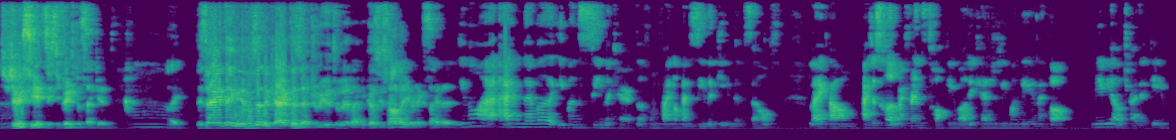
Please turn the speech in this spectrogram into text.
especially when you see it 60 frames per second. Like, Is there anything, was it the characters that drew you to it? Like, because you sound like you're excited. you know, I, I've never even seen a character from Final Fantasy, the game itself. Like, um, I just heard my friends talking about it casually one day, and I thought maybe I'll try that game.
